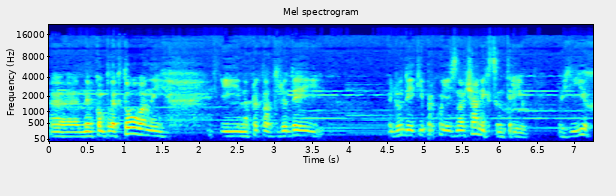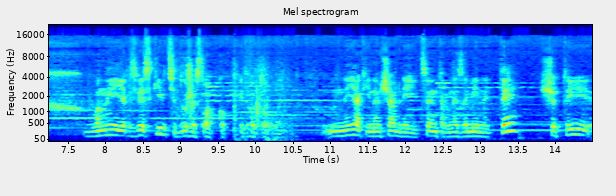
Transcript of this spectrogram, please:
е, не вкомплектований. І, наприклад, людей, люди, які приходять з навчальних центрів, їх вони як зв'язківці дуже слабко підготовлені. Ніякий навчальний центр не замінить те, що ти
